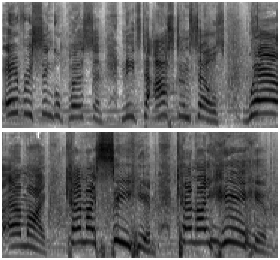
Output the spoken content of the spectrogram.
Every single person needs to ask themselves, Where am I? Can I see him? Can I hear him?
